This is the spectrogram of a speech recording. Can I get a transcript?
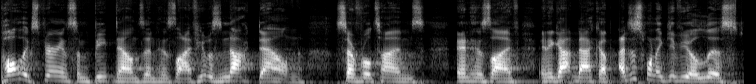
Paul experienced some beatdowns in his life. He was knocked down several times in his life, and he got back up. I just want to give you a list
